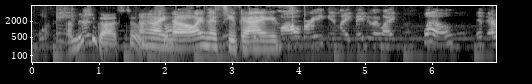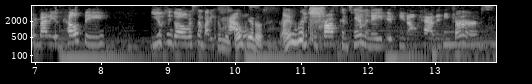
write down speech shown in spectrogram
I miss you guys too. I Sucks. know. I miss you least a guys. Small break, and like maybe they're like, well, if everybody is healthy, you can go over somebody's Can we house. go get a Like, you can cross contaminate if you don't have any germs.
